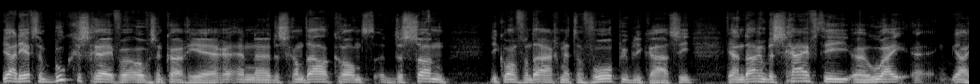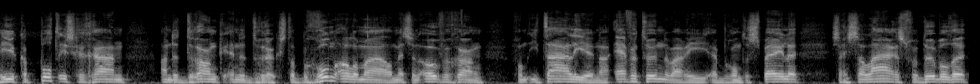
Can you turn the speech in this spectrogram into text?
Ja, die heeft een boek geschreven over zijn carrière. En de schandaalkrant The Sun die kwam vandaag met een voorpublicatie. Ja, en daarin beschrijft hij uh, hoe hij uh, ja, hier kapot is gegaan aan de drank en de drugs. Dat begon allemaal met zijn overgang van Italië naar Everton, waar hij uh, begon te spelen. Zijn salaris verdubbelde.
